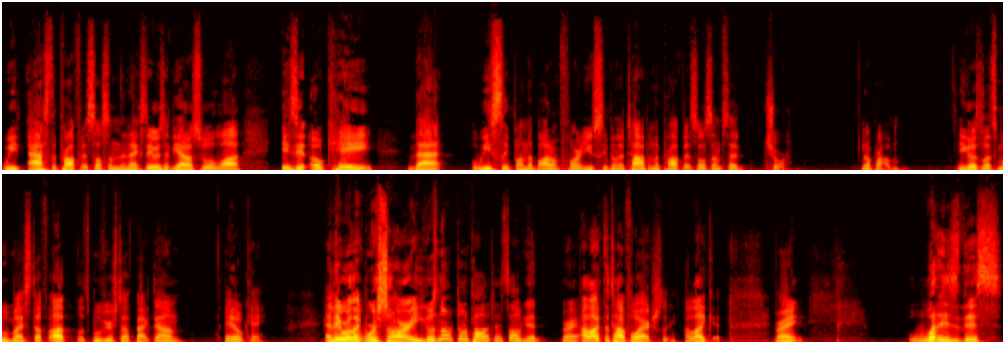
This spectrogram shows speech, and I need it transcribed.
We asked the prophet Sallallahu the next day we said ya Rasulullah is it okay that we sleep on the bottom floor and you sleep on the top? And the prophet Sallallahu said sure. No problem. He goes let's move my stuff up. Let's move your stuff back down. A okay and they were like, "We're sorry." He goes, "No, don't apologize. It's all good." Right? I like the top floor actually. I like it. Right? What is this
